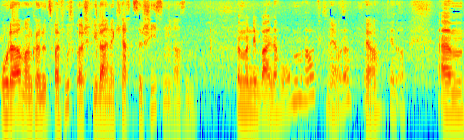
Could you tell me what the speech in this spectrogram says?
Oder man könnte zwei Fußballspieler eine Kerze schießen lassen. Wenn man den Ball nach oben haut, Ja. oder? Ja. Genau. Ähm,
